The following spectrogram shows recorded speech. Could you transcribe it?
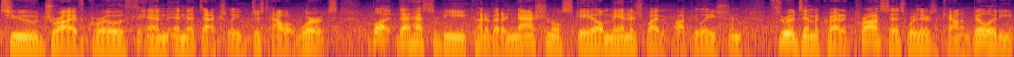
to drive growth, and, and that's actually just how it works. But that has to be kind of at a national scale, managed by the population through a democratic process where there's accountability.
